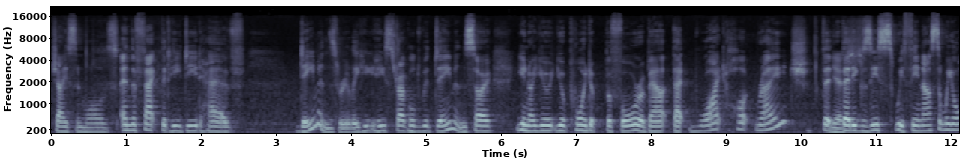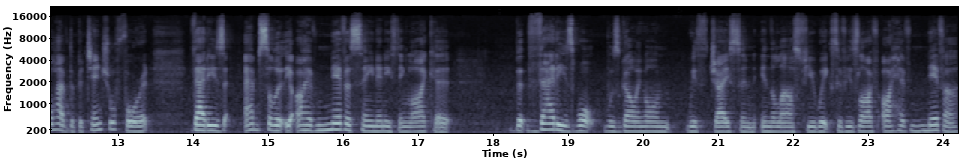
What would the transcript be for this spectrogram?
Jason was and the fact that he did have demons really he, he struggled with demons so you know your your point before about that white hot rage that that exists within us and we all have the potential for it that is absolutely I have never seen anything like it but that is what was going on with Jason in the last few weeks of his life. I have never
